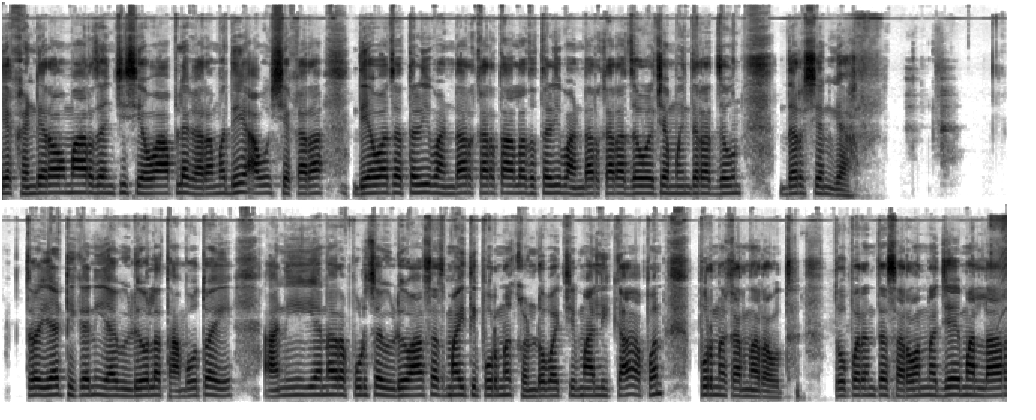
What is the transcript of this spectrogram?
या खंडेराव महाराजांची सेवा आपल्या घरामध्ये अवश्य करा. देवाचा तळी भांडार करता आला तर तळी भांडार करा. जवळच्या मंदिरात जाऊन दर्शन घ्या. तर या ठिकाणी या व्हिडिओला थांबवतो आहे आणि येणारा पुढचा व्हिडिओ असाच माहितीपूर्ण खंडोबाची मालिका आपण पूर्ण करणार आहोत. तोपर्यंत सर्वांना जय मल्हार.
